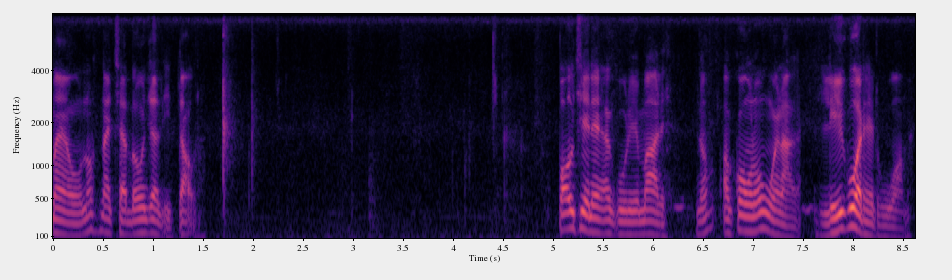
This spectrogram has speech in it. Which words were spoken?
မှန်အောင်နော်နှစ်ချက်သုံးချက်စီတောက်တာပေါက်ချင်တဲ့အကူတွေမတွေနော်အကုန်လုံးဝင်လာတယ်လေးခွက်ထဲထိုးရမယ်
